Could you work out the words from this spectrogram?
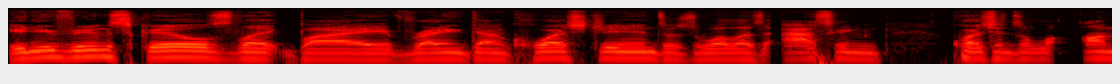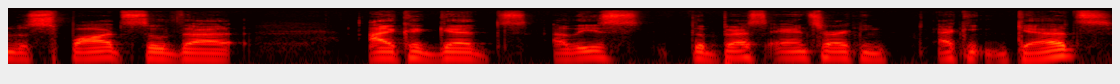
interviewing skills like by writing down questions as well as asking questions on the spot so that I could get at least the best answer I can I can get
